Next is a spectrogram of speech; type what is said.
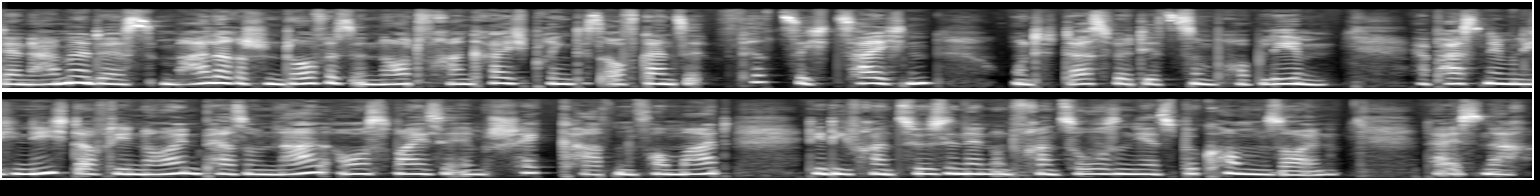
Der Name des malerischen Dorfes in Nordfrankreich bringt es auf ganze 40 Zeichen und das wird jetzt zum Problem. Er passt nämlich nicht auf die neuen Personalausweise im Scheckkartenformat, die die Französinnen und Franzosen jetzt bekommen sollen. Da ist nach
